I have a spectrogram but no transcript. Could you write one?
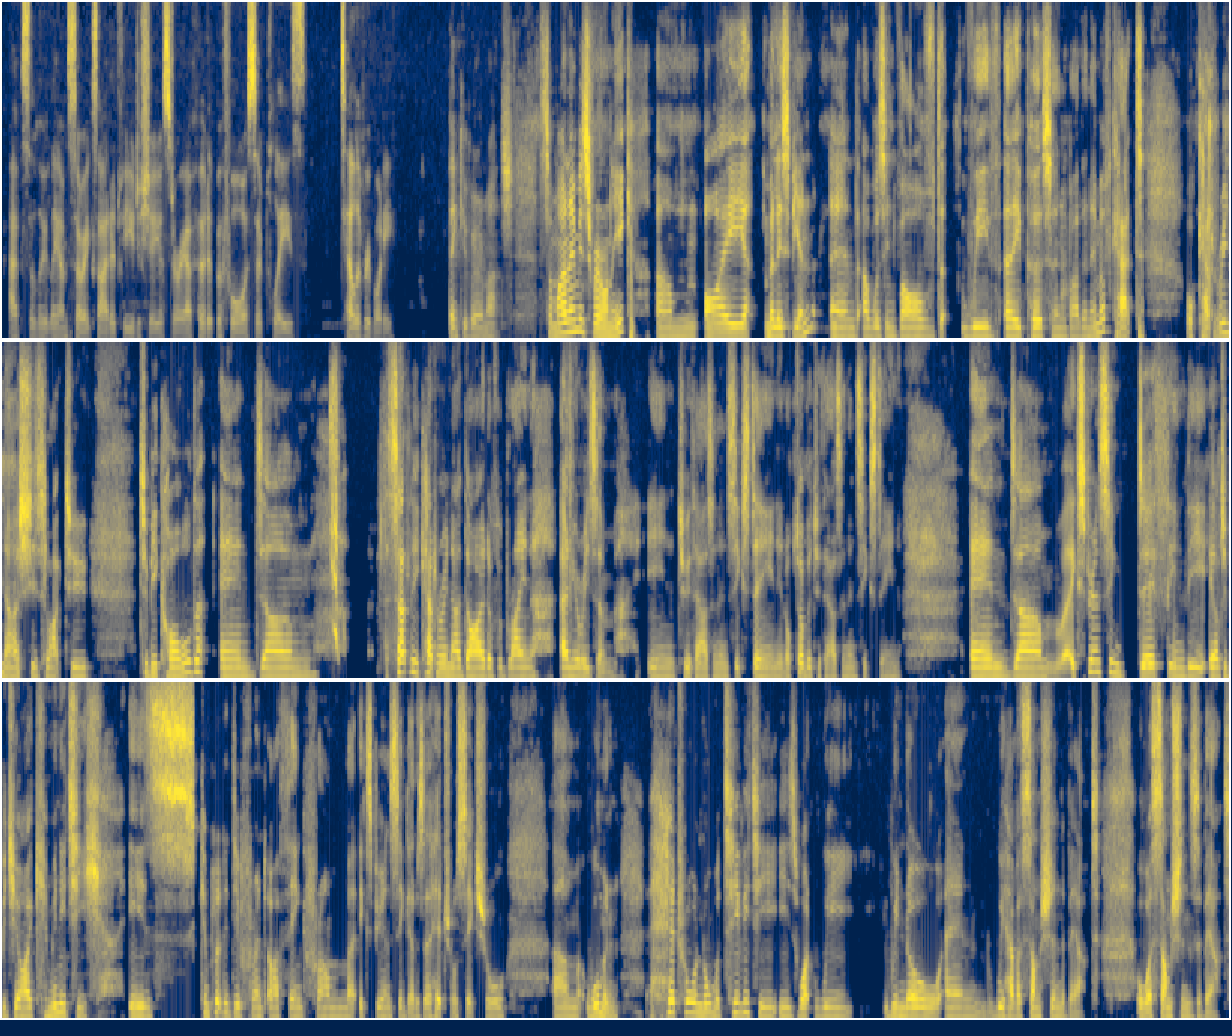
Absolutely. I'm so excited for you to share your story. I've heard it before, so please tell everybody. Thank you very much. So, my name is Veronique. Um, I am a lesbian and I was involved with a person by the name of Kat or Katerina, she's like to, to be called. And um, sadly, Katerina died of a brain aneurysm in 2016, in October 2016 and um, experiencing death in the LGBTI community is completely different, I think, from experiencing it as a heterosexual um, woman. Heteronormativity is what we we know and we have assumption about, or assumptions about.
